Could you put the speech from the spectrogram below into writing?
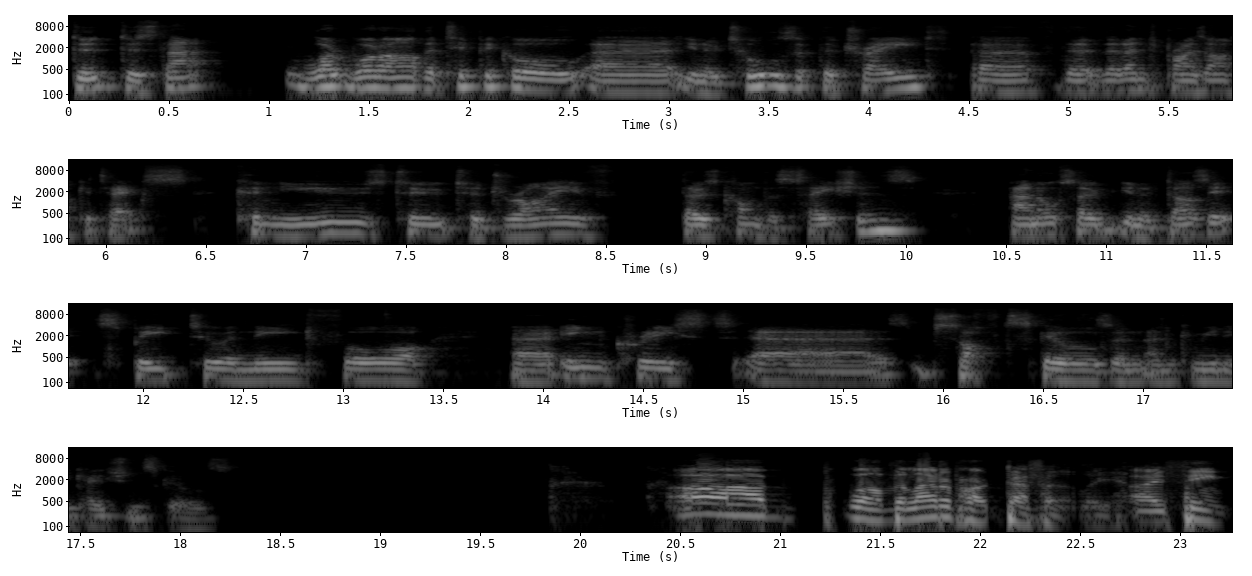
do, does that what what are the typical uh, you know tools of the trade uh, that, that enterprise architects can use to to drive those conversations? And also you know does it speak to a need for uh, increased uh, soft skills and, and communication skills? Uh, well the latter part definitely. I think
